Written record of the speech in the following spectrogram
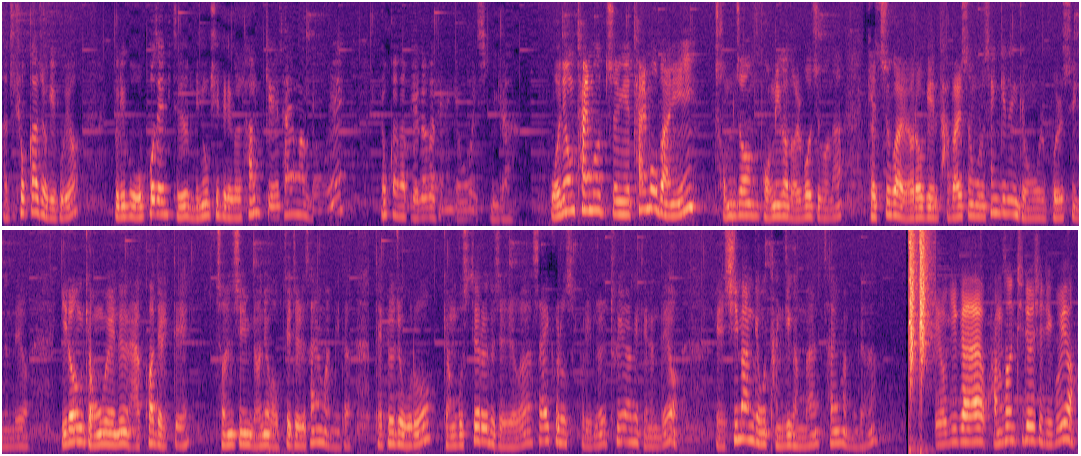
아주 효과적이고요. 그리고 5% 미녹시드렉을 함께 사용한 경우에 효과가 배가가 되는 경우가 있습니다. 원형 탈모증의 탈모반이 점점 범위가 넓어지거나 개수가 여러 개인 다발성으로 생기는 경우를 볼 수 있는데요. 이런 경우에는 악화될 때 전신 면역 억제제를 사용합니다. 대표적으로 경구 스테로이드 제제와 사이클로스프린을 투여하게 되는데요. 예, 심한 경우 단기간만 사용합니다. 여기가 광선 치료실이고요.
